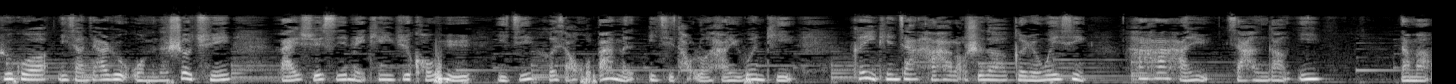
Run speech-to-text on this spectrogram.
如果你想加入我们的社群，来学习每天一句口语，以及和小伙伴们一起讨论韩语问题，可以添加哈哈老师的个人微信“哈哈韩语下横杠一”。那么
